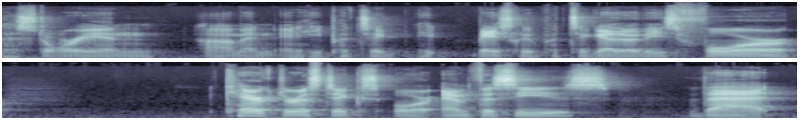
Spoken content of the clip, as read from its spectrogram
historian, um, and, and he put to, he basically put together these four characteristics or emphases that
